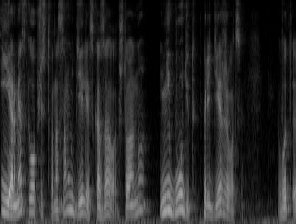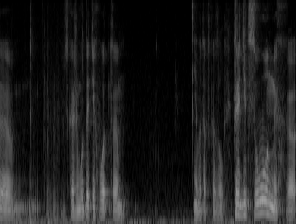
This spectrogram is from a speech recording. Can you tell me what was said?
И армянское общество на самом деле сказало, что оно не будет придерживаться вот, э, скажем, вот этих вот, э, я бы так сказал, традиционных, э,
